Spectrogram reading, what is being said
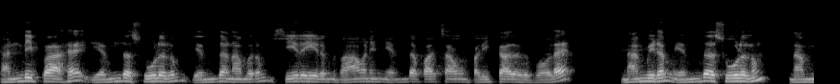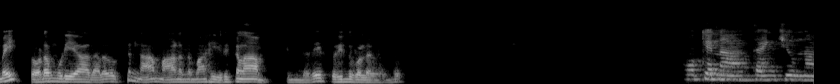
கண்டிப்பாக எந்த சூழலும் எந்த நபரும் சீதையிடம் ராவனின் எந்த பாச்சாவும் பழிக்காதது போல நம்மிடம் எந்த சூழலும் நம்மை தொட முடியாத அளவுக்கு நாம் ஆனந்தமாக இருக்கலாம் என்பதை புரிந்து கொள்ள வேண்டும். ஓகேண்ணா தேங்க்யூண்ணா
